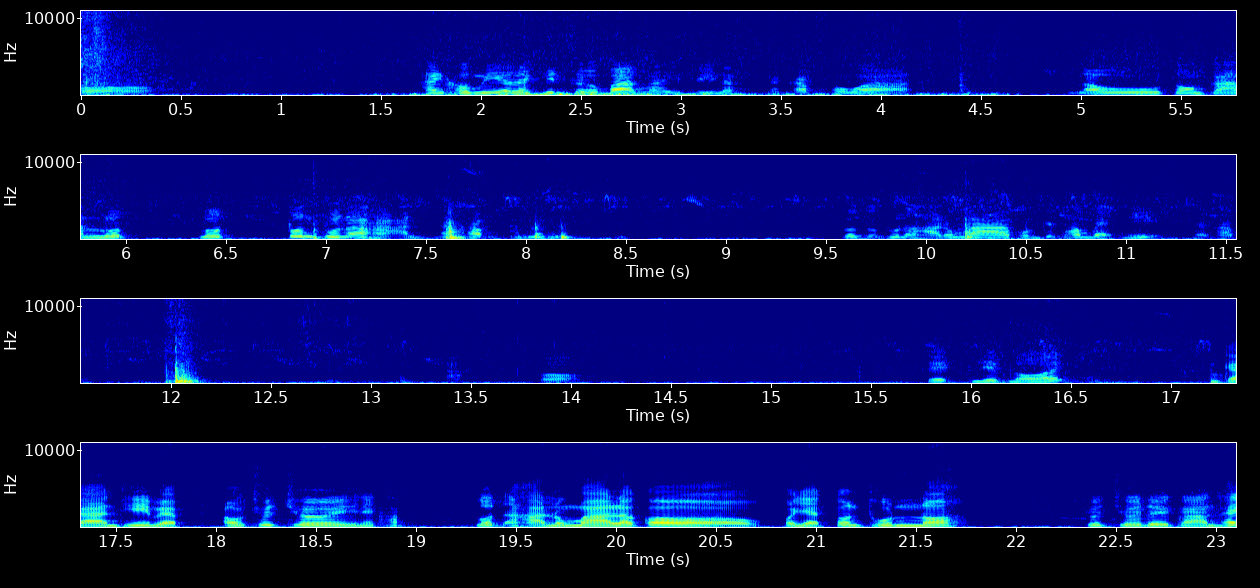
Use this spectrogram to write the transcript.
ก็ให้ เขามีอะไรกินเสริมบ้างนะอีซีนะนะครับ เพราะว่าเราต้องการลดลดต้นทุนอาหารนะครับลดต้นทุนอาหารลงมา ผมจะทำแบบนี้นะครับก็เสร็จเรียบร้อย การที่แบบเอาชดเชยนะครับลดอาหารลงมาแล้วก็ประหยัดต้นทุนเนาะชดเชยโดยการให้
